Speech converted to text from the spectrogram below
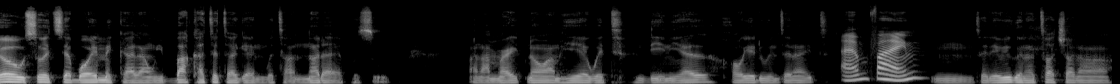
Yo, so it's your boy Mikhail, and we're back at it again with another episode. And I'm right now. I'm here with Daneyel. How are you doing tonight? I am fine. Mm, today we're gonna touch on a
